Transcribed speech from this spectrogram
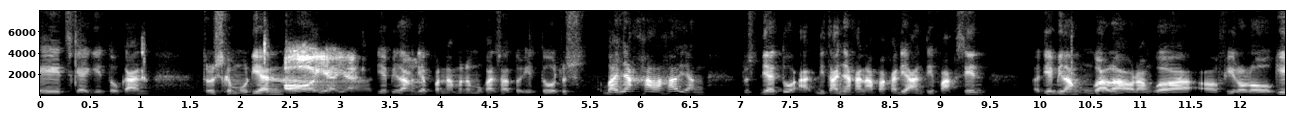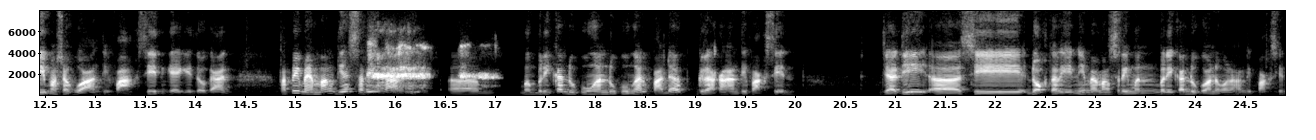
AIDS kayak gitu kan Terus kemudian Oh iya iya. Uh, dia bilang dia pernah menemukan satu itu. Terus banyak hal-hal yang terus dia tuh ditanyakan apakah dia anti vaksin. Uh, dia bilang enggak lah orang gua uh, virologi masa gua anti vaksin kayak gitu kan. Tapi memang dia sering kali um, memberikan dukungan-dukungan pada gerakan anti vaksin. Jadi uh, si dokter ini memang sering memberikan dukungan-dukungan anti vaksin.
